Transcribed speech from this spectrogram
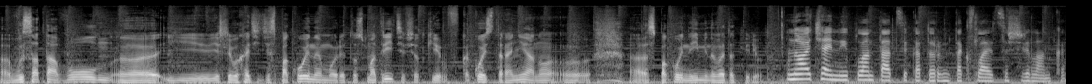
э, высота волн, э, и если вы хотите спокойное море, то смотрите все-таки, в какой стороне оно э, спокойно именно в этот период. Ну а чайные плантации, которыми так славится Шри-Ланка?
